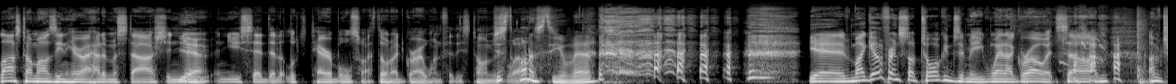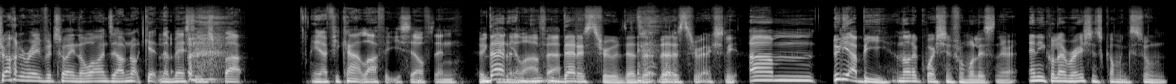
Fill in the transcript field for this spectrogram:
last time I was in here, I had a moustache, and Yeah. you and you said that it looked terrible, so I thought I'd grow one for this time Just as well. honest to you, man. Yeah, my girlfriend stopped talking to me when I grow it, so I'm I'm trying to read between the lines. I'm not getting the message, but you know, if you can't laugh at yourself, then who can you laugh at? That is true. That, that is true, actually. Um, Ulia B, another question from a listener. Any collaborations coming soon?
